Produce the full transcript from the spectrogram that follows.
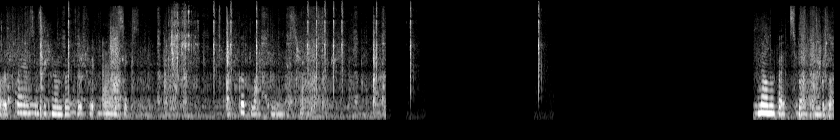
for players in set number 2, 3, and 6. Good luck in more bets, welcome, good luck.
